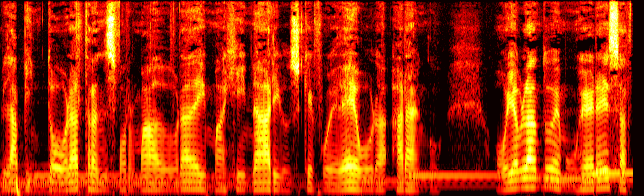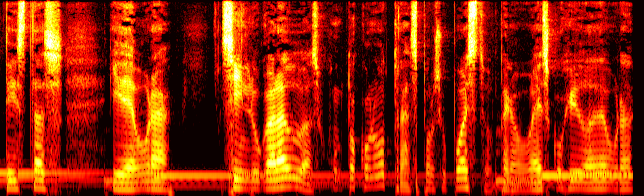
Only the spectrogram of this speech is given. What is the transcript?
la pintora transformadora de imaginarios que fue Débora Arango. Hoy hablando de mujeres artistas y Débora, sin lugar a dudas, junto con otras, por supuesto, pero he escogido a Débora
